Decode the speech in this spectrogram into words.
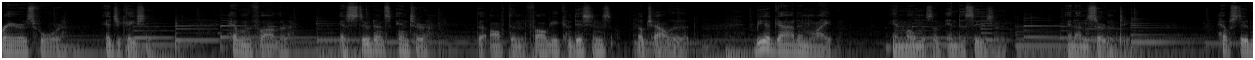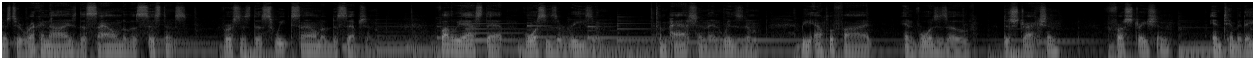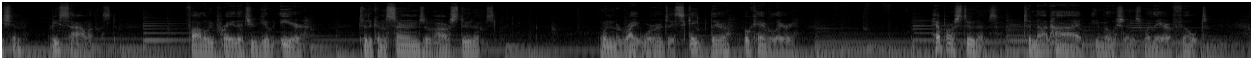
prayers for education. Heavenly Father, as students enter the often foggy conditions of childhood, be a guiding light in moments of indecision and uncertainty. Help students to recognize the sound of assistance versus the sweet sound of deception. Father, we ask that voices of reason, compassion, and wisdom be amplified in voices of distraction, frustration, intimidation be silenced. Father, we pray that you give ear to the concerns of our students when the right words escape their vocabulary. Help our students to not hide emotions when they are felt.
